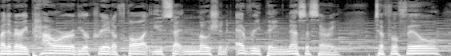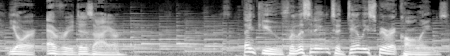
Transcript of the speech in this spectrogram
By the very power of your creative thought, you set in motion everything necessary to fulfill your every desire. Thank you for listening to Daily Spirit Callings.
